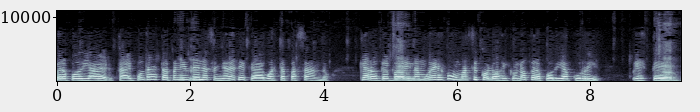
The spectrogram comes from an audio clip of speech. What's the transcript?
pero podría haber. O sea, hay puntos de estar pendiente de las señales de que algo está pasando. Claro, que en las mujeres es como más psicológico, ¿no? Pero podría ocurrir. Este, claro.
